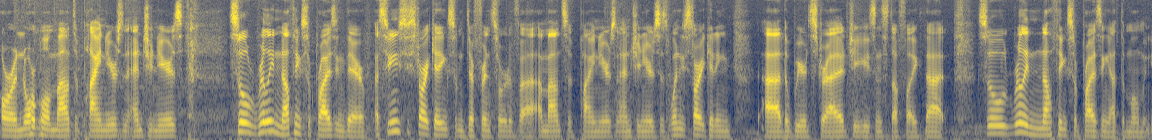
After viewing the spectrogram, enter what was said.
or a normal amount of Pioneers and Engineers. So really nothing surprising there. As soon as you start getting some different sort of uh, amounts of pioneers and engineers is when you start getting uh, the weird strategies and stuff like that. So really nothing surprising at the moment.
